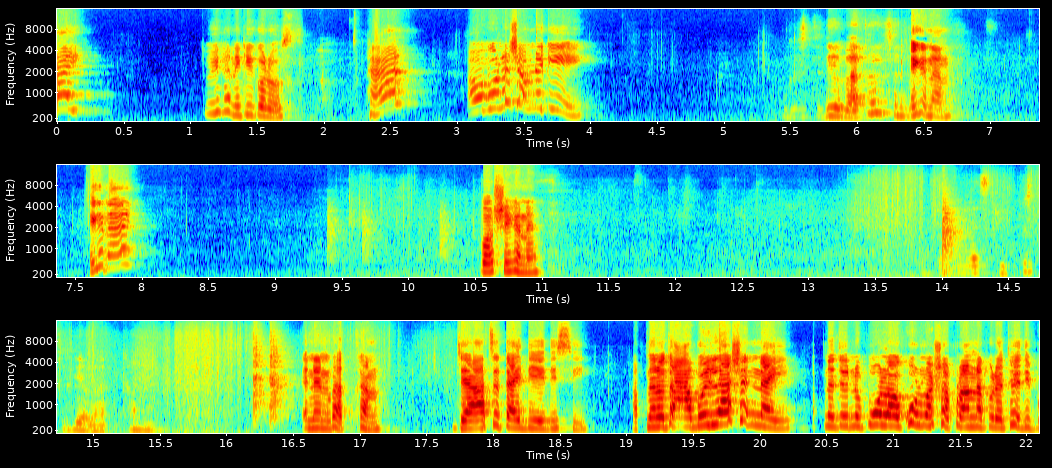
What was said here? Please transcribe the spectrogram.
এই তুই এখানে কি করস? হ্যাঁ? আমার বোনের সামনে কি? গুস্ত দিয়ে ভাত আনছেন এখানে এখানে বস এখানে। আজকে গুস্ত দিয়ে ভাত খামো এনেন ভাত খান। যা আছে তাই দিয়ে দিছি। আপনারা তো আবইলে আসেন নাই। আপনার জন্য পোলাও কোরমা সব রান্না করে থুয়ে দিব।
